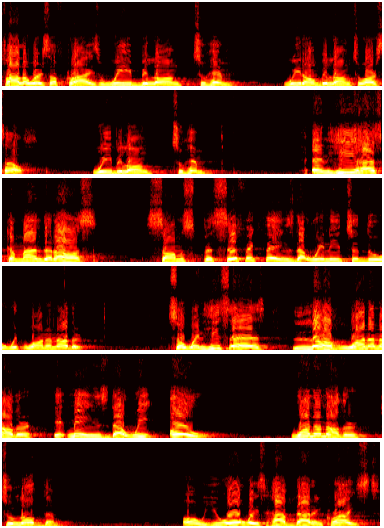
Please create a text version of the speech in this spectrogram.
followers of Christ, we belong to him. We don't belong to ourselves. We belong to him. And He has commanded us some specific things that we need to do with one another. So when He says, love one another, it means that we owe one another to love them. Oh, you always have that in Christ.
